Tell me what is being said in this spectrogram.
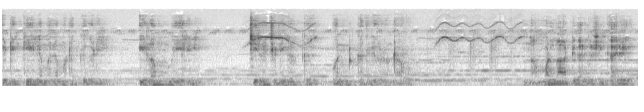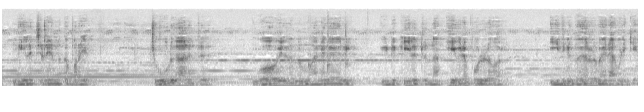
ഇടുക്കിയിലെ മലമുടക്കുകളിൽ ഇളം വെയിലിൽ ചില ചെടികൾക്ക് വൻകതിരുകളുണ്ടാവും. നമ്മൾ നാട്ടുകാർ കൃഷിക്കാര് നീലച്ചടയെന്നൊക്കെ പറയും. ചൂട് കാലത്ത് ഗോവയിൽ നിന്നും മല കയറി ഇടുക്കിയിലെത്തുന്ന ഇവരെ പോലുള്ളവർ ഇതിന് വേറൊരു പേരാ വിളിക്കുക.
